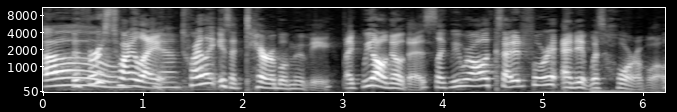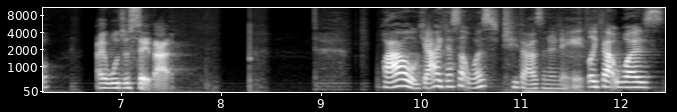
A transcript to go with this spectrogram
Oh. the first Twilight, yeah. Twilight is a terrible movie. Like we all know this. Like we were all excited for it and it was horrible. I will just say that. Wow, yeah, I guess that was 2008. Like that was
